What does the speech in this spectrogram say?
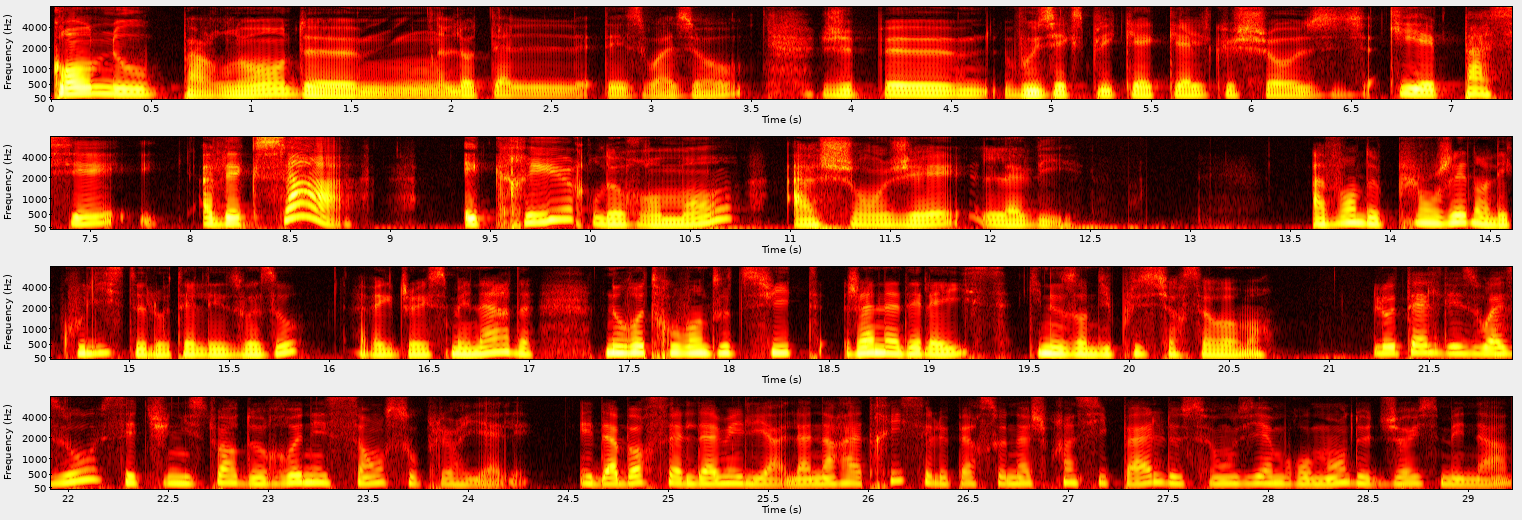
quand nous parlons de hum, l'hôtel des oiseaux, je peux vous expliquer quelque chose qui est passé avec ça. Écrire le roman a changé la vie. Avant de plonger dans les coulisses de l'Hôtel des Oiseaux, avec Joyce Ménard, nous retrouvons tout de suite Jeanne Adélaïs qui nous en dit plus sur ce roman. L'Hôtel des Oiseaux, c'est une histoire de renaissance au pluriel. Et d'abord celle d'Amélia, la narratrice et le personnage principal de ce onzième roman de Joyce Maynard,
